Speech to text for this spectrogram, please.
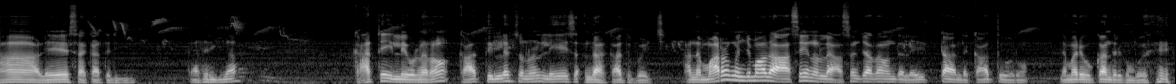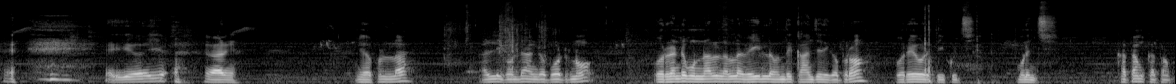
ஆ லேசாக காத்தடிக்குது. காற்றடிக்கலாம் காற்றே இல்லை இவ்வளோ நேரம். காற்று இல்லைன்னு சொன்னோன்னே லேசாக அந்த காற்று போயிடுச்சு. அந்த மரம் கொஞ்சமாவது அசையணும்ல. அசைஞ்சா தான் வந்து லைட்டாக அந்த காற்று வரும். இந்த மாதிரி உட்காந்துருக்கும்போது ஐயோ ஐயோ. பாருங்க. இதை ஃபுல்லாக அள்ளி கொண்டு அங்கே போட்டணும் ஒரு ரெண்டு மூணு நாள் நல்லா வெயிலில் வந்து காஞ்சதுக்கப்புறம் ஒரே ஒரு தீக்குச்சி. முடிஞ்சு கதம் கதம்.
